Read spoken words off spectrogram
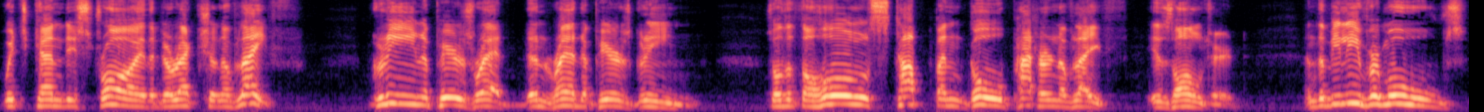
which can destroy the direction of life. Green appears red, and red appears green, so that the whole stop and go pattern of life is altered, and the believer moves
